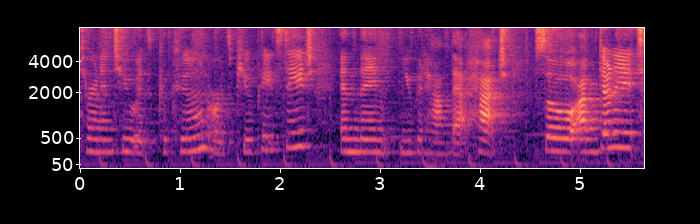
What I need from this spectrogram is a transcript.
turn into its cocoon or its pupate stage, and then you could have that hatch. So I've done it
